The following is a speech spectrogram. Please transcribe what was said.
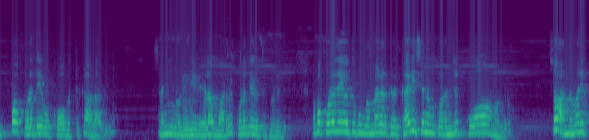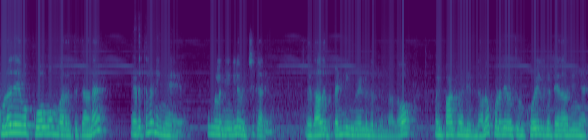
இப்போ குலதெய்வம் கோபத்துக்கு ஆளாவீங்க. சனியினுடைய ஏழாம் பார்வை குலதெய்வத்துக்கு விழுது. அப்போ குலதெய்வத்துக்கு உங்கள் மேலே இருக்கிற கரிசனம் குறைஞ்சு கோபம் வந்துடும் ஸோ அந்த மாதிரி குலதெய்வ கோபம் வர்றதுக்கான இடத்துல நீங்கள் உங்களை நீங்களே வச்சுக்காதீங்க. ஸோ ஏதாவது பெண்டிங் வேண்டுதல் இருந்தாலோ போய் பார்க்க வேண்டியிருந்தாலோ குலதெய்வத்துக்கு கோயில் கட்ட ஏதாவது நீங்கள்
